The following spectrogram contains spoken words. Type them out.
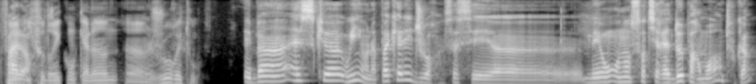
Enfin, il faudrait qu'on cale un un jour et tout. et ben, est-ce que oui, on n'a pas calé de jour, ça c'est, mais on on en sortirait 2 par mois en tout cas.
